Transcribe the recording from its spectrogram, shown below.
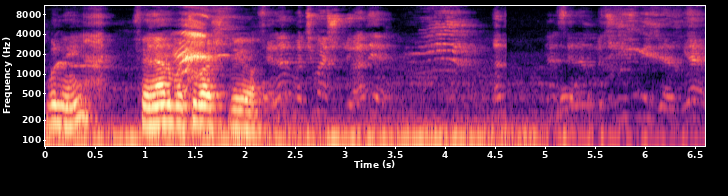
Bu ne? Fener maçı başlıyor. Fener maçı başlıyor hadi. Hadi. Fener maçını izleyeceğiz gel.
